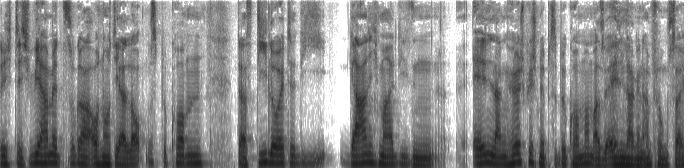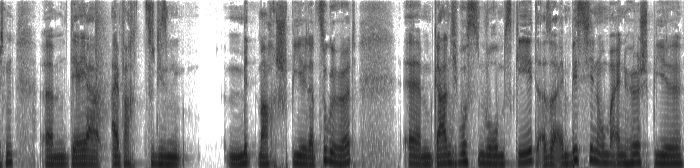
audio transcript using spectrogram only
Richtig, wir haben jetzt sogar auch noch die Erlaubnis bekommen, dass die Leute, die gar nicht mal diesen ellenlangen Hörspielschnipsel bekommen haben, also ellenlang in Anführungszeichen, ähm, der ja einfach zu diesem Mitmachspiel dazugehört, ähm, gar nicht wussten, worum es geht. Also ein bisschen um ein Hörspiel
